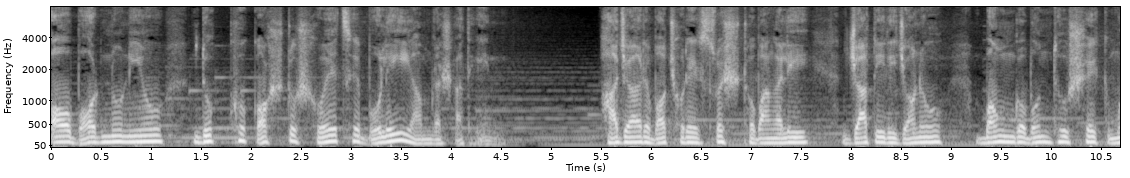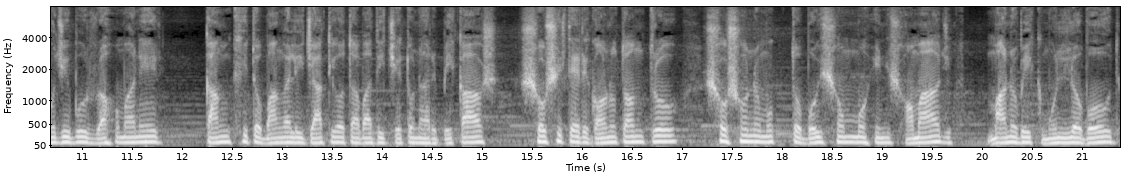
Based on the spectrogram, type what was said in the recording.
অবর্ণনীয় দুঃখ কষ্ট সয়েছে বলেই আমরা স্বাধীন। হাজার বছরের শ্রেষ্ঠ বাঙালি, জাতির জনক বঙ্গবন্ধু শেখ মুজিবুর রহমানের কাঙ্ক্ষিত বাঙালি জাতীয়তাবাদী চেতনার বিকাশ, শোষিতের গণতন্ত্র, শোষণমুক্ত বৈষম্যহীন সমাজ, মানবিক মূল্যবোধ,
